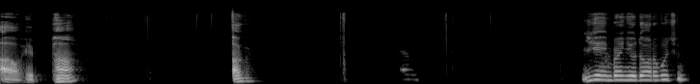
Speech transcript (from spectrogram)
Oh, here. Huh? Okay. You ain't bring your daughter with you?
